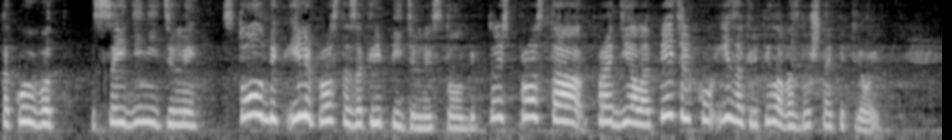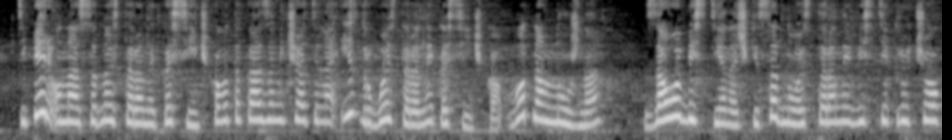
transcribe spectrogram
такой вот соединительный столбик или просто закрепительный столбик. То есть просто продела петельку и закрепила воздушной петлей. Теперь у нас с одной стороны косичка вот такая замечательная и с другой стороны косичка. Вот нам нужно за обе стеночки с одной стороны ввести крючок.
